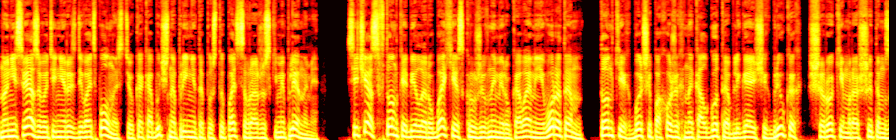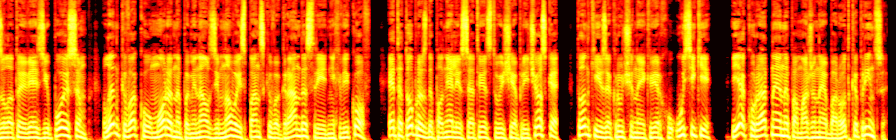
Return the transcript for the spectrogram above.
но не связывать и не раздевать полностью, как обычно принято поступать с вражескими пленными. Сейчас в тонкой белой рубахе с кружевными рукавами и воротом, тонких, больше похожих на колготы облегающих брюках, с широким расшитым золотой вязью поясом, Лэнг Вакуумора напоминал земного испанского гранда средних веков. Этот образ дополняли соответствующая прическа, тонкие закрученные кверху усики и аккуратная напомаженная бородка принца.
